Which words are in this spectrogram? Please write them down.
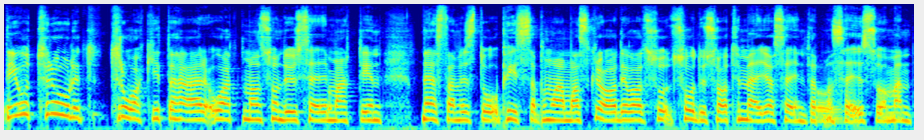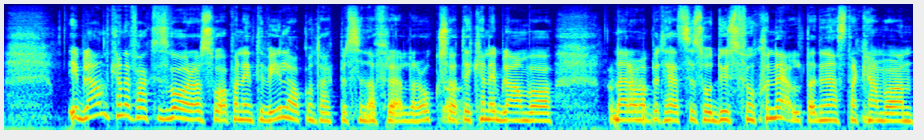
Det är otroligt tråkigt det här och att man som du säger Martin nästan vill stå och pissa på mammas grav. Det var så, så du sa till mig, jag säger inte att man säger så, men ibland kan det faktiskt vara så att man inte vill ha kontakt med sina föräldrar också. Att det kan ibland vara, när de har betett sig så dysfunktionellt, att det nästan kan vara en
